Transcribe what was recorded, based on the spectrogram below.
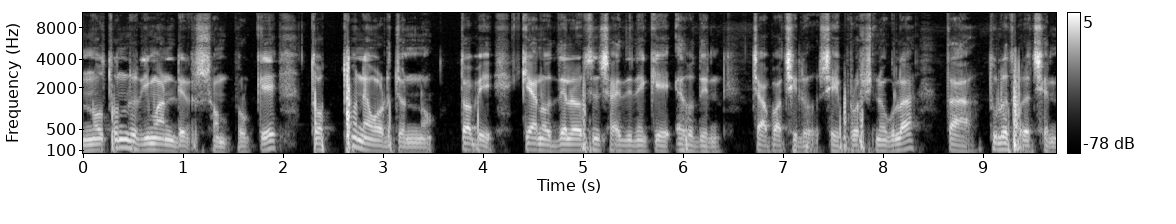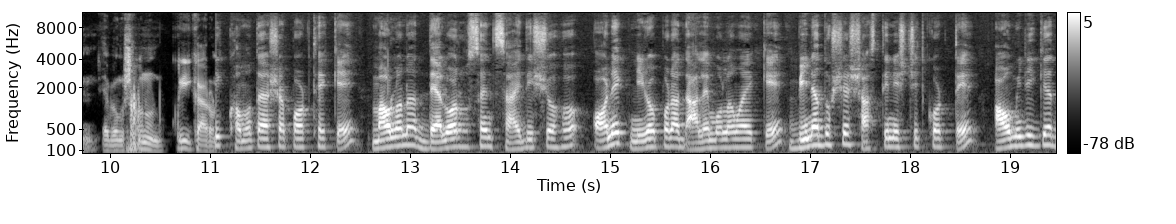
নতুন রিমান্ডের সম্পর্কে তথ্য নেওয়ার জন্য। তবে কেন দেলার হোসেন সাইদিনেকে এতদিন চাপা ছিল সেই প্রশ্নগুলা তা তুলে ধরেছেন। এবং শুনুন কী কারণ? ক্ষমতায় আসার পর থেকে মাওলানা দেলোয়ার হোসেন সাইদি সহ অনেক নিরপরাধ আলেমোলামায়কে বিনা দোষের শাস্তি নিশ্চিত করতে আওয়ামী লীগের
